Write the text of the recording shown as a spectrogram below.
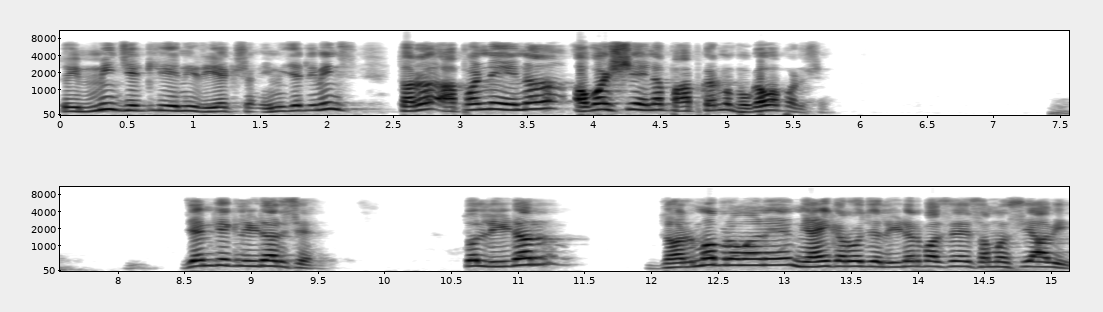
તો ઇમિજિએટલી એની રિએક્શન ઇમિજિએટલી મીન્સ તરત આપણને એના અવશ્ય એના પાપ કર્મ ભોગવવા પડશે. જેમ કે એક લીડર છે. તો લીડર ધર્મ પ્રમાણે ન્યાય કરવો જોઈએ. લીડર પાસે સમસ્યા આવી.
